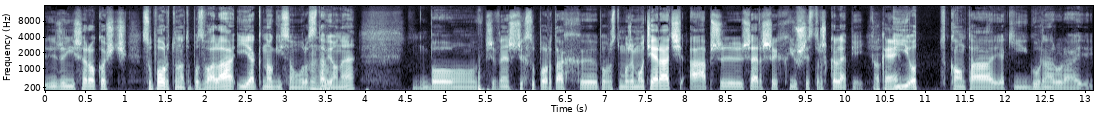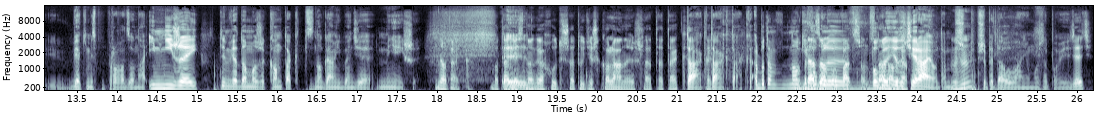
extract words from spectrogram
jeżeli szerokość suportu na to pozwala i jak nogi są rozstawione. Bo przy węższych suportach po prostu możemy ocierać, a przy szerszych już jest troszkę lepiej Okej. i od kąta, jaki górna rura, w jakim jest poprowadzona. Im niżej, tym wiadomo, że kontakt z nogami będzie mniejszy. No tak, bo tam jest Y- noga chudsza, tudzież kolano już lata, tak? Tak, tak, tak. Albo tam nogi w ogóle, patrząc. w ogóle No nie dobra. docierają tam Mhm. przy, przy pedałowaniu, można powiedzieć.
